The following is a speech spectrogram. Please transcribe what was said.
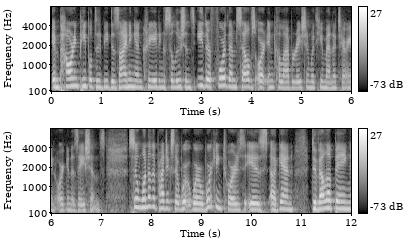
empowering people to be designing and creating solutions either for themselves or in collaboration with humanitarian organizations. So one of the projects that we're, we're working towards is, again, developing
